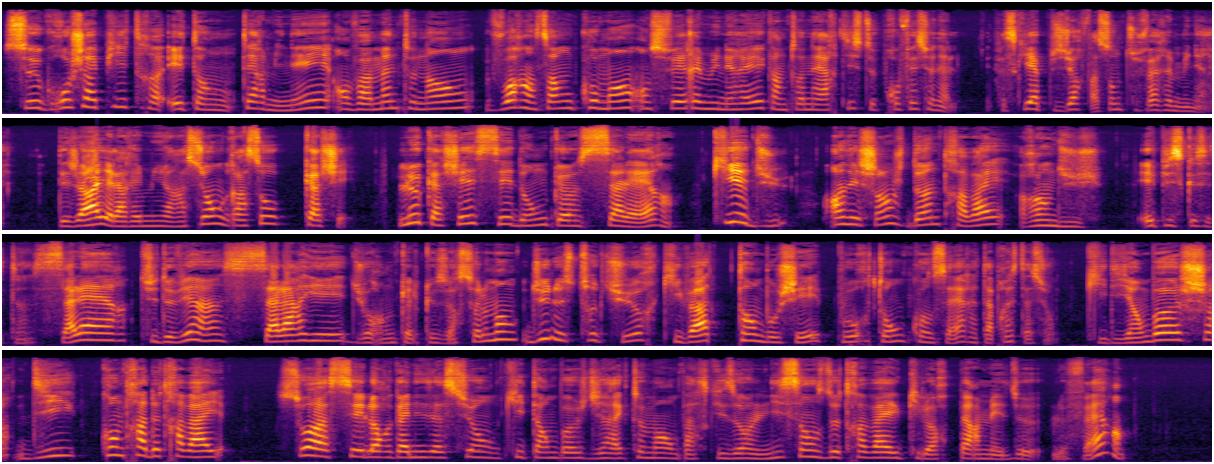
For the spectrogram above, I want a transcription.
Ce gros chapitre étant terminé, on va maintenant voir ensemble comment on se fait rémunérer quand on est artiste professionnel. Parce qu'il y a plusieurs façons de se faire rémunérer. Déjà, il y a la rémunération grâce au cachet. Le cachet, c'est donc un salaire qui est dû en échange d'un travail rendu. Et puisque c'est un salaire, tu deviens un salarié durant quelques heures seulement d'une structure qui va t'embaucher pour ton concert et ta prestation. Qui dit embauche dit contrat de travail. Soit c'est l'organisation qui t'embauche directement parce qu'ils ont une licence de travail qui leur permet de le faire,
